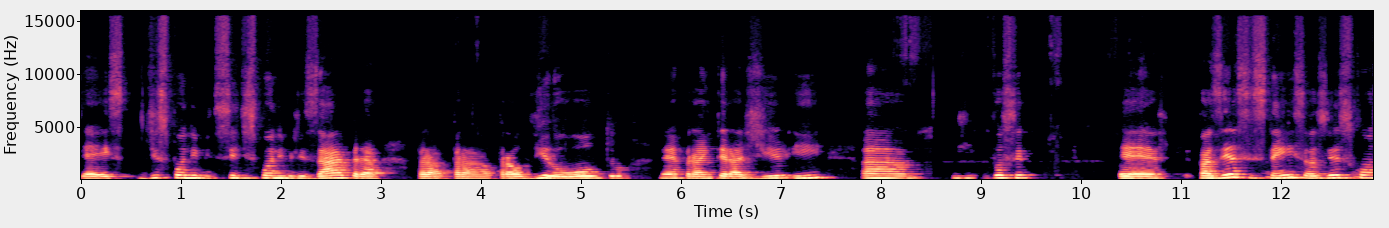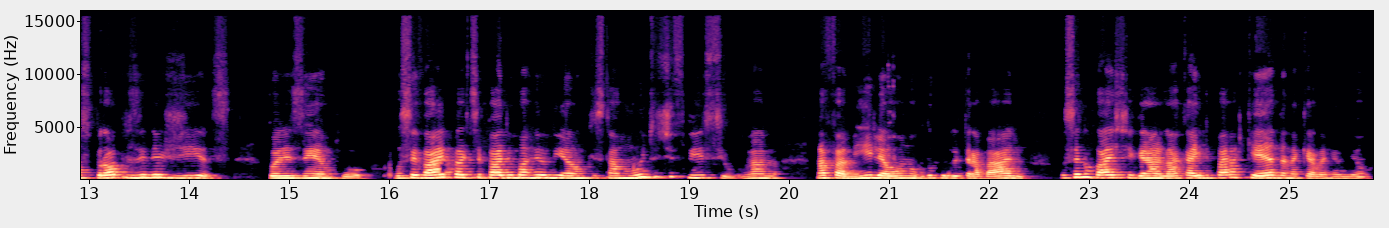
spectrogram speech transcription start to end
é se disponibilizar para ouvir o outro, né, para interagir e ah, você é, fazer assistência, às vezes, com as próprias energias. Por exemplo, você vai participar de uma reunião que está muito difícil na, na família ou no grupo de trabalho, você não vai chegar lá, cair de paraquedas naquela reunião.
